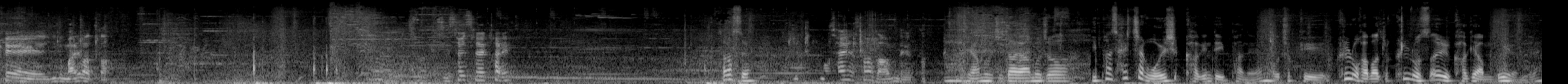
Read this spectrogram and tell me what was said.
오케이 이거 많이 봤다 스위스 헬카리 살았어요. 뭐 사이에 살아 나오면 되겠다 아 야무지다 야무져. 이 판 살짝 월식 각인데 이 판은 어차피 클로 가봤자 클로 썰 각이 안 보이는데.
